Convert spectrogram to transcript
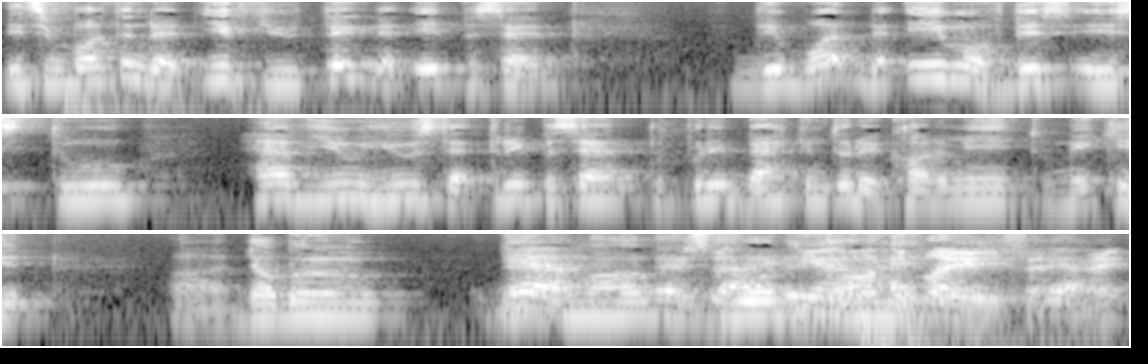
It's important that if you take that eight percent, the what the aim of this is to have you use that three percent to put it back into the economy to make it uh, double that Yeah, amount and that's the grow the idea. economy. Multiplier effect, Yeah. right?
